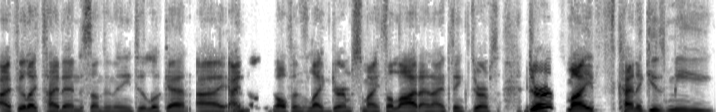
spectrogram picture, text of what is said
I feel like tight end is something they need to look at. I, I know the Dolphins like Durham Smythe a lot, and I think Durham Durham Smythe kind of gives me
